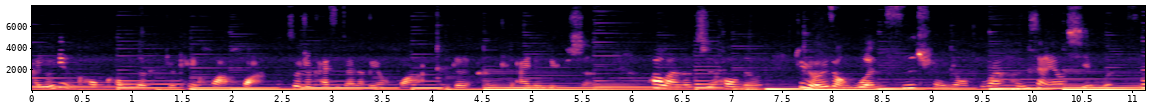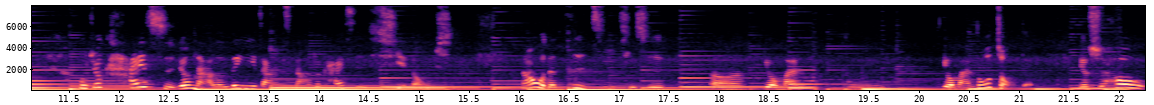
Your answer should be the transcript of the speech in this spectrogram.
还有点空空的感觉，可以画画，所以我就开始在那边画一个很可爱的女生。画完了之后呢，就有一种文思泉涌，突然很想要写文字，我就开始又拿了另一张纸，然后就开始写东西。然后我的字迹其实，呃，有蛮嗯有蛮多种的，有时候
